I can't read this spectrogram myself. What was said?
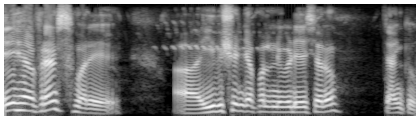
ఎనీ ఫ్రెండ్స్ మరి ఈ విషయం చెప్పాలని వీడియో చేశాను. థ్యాంక్ యూ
